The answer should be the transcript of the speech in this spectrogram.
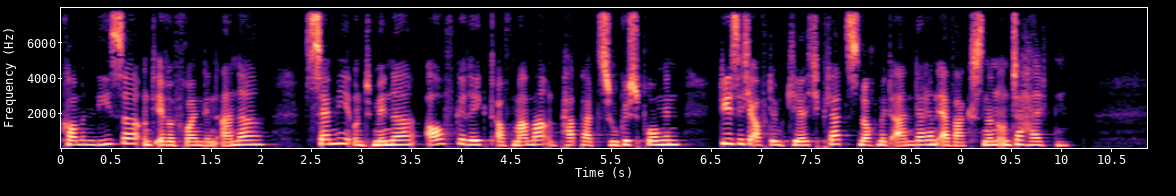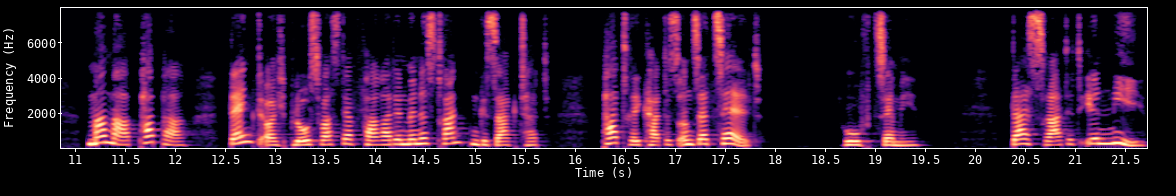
kommen Lisa und ihre Freundin Anna, Sammy und Minna aufgeregt auf Mama und Papa zugesprungen, die sich auf dem Kirchplatz noch mit anderen Erwachsenen unterhalten. Mama, Papa, denkt euch bloß, was der Pfarrer den Ministranten gesagt hat. Patrick hat es uns erzählt, ruft Sammy. Das ratet ihr nie,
